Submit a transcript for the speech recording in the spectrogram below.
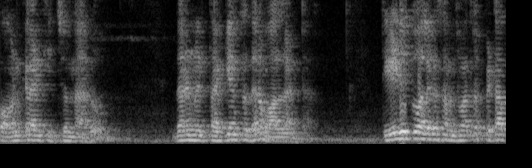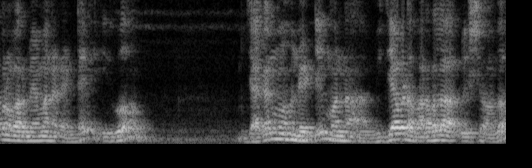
పవన్ కళ్యాణ్కి ఇచ్చున్నారు. దాన్ని మీరు తగ్గించొద్దని వాళ్ళు అంటారు టీడీపీ వాళ్ళకి సంబంధించి మాత్రం పిఠాపురం వరం ఏమన్నాడంటే ఇదిగో జగన్మోహన్ రెడ్డి మొన్న విజయవాడ వరదల విషయంలో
